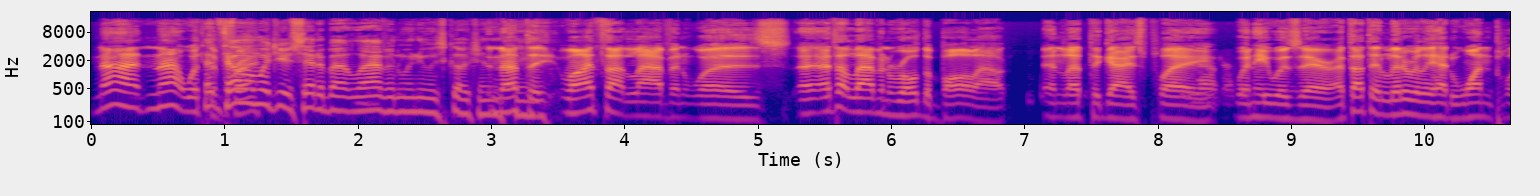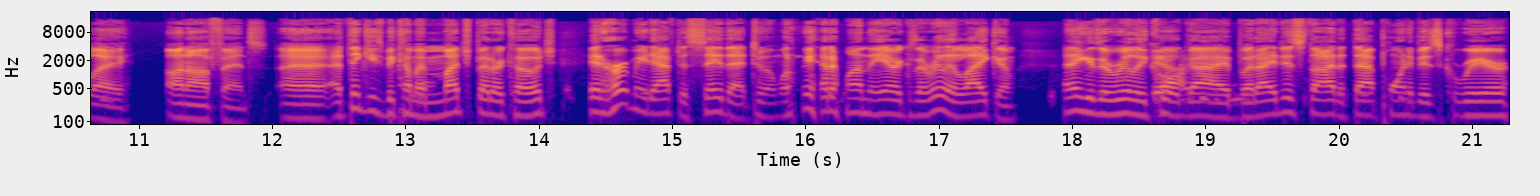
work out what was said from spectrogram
Not not with Tell, the tell Fre- him what you said about Lavin when he was coaching. The Not team. the well. I thought Lavin was. I I thought Lavin rolled the ball out and let the guys play Yeah. when he was there. I thought they literally had one play on offense. Uh, I think he's become a much better coach. It hurt me to have to say that to him when we had him on the air because I really like him. I think he's a really cool Yeah. guy. But I just thought at that point of his career,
